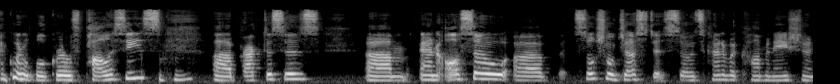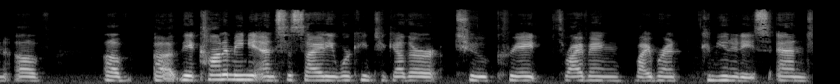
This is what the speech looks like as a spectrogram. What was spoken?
equitable growth policies, mm-hmm. Uh, practices, um, and also uh, social justice. So it's kind of a combination of of the economy and society working together to create thriving, vibrant communities. And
